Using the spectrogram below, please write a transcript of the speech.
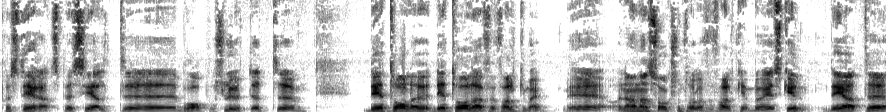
presterat speciellt eh, bra på slutet. Eh, det talar, det talar för Falkenberg. Eh, en annan sak som talar för Falkenberg, Eskil, det är att eh,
